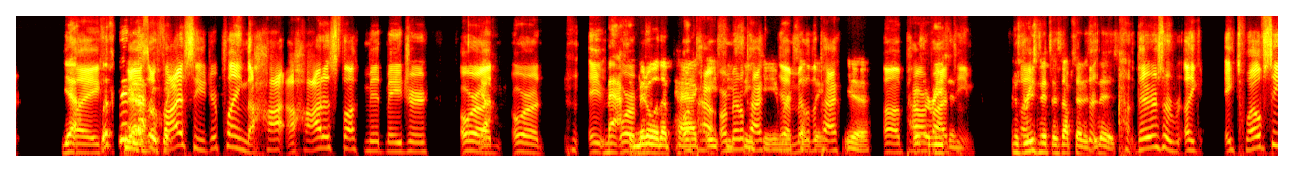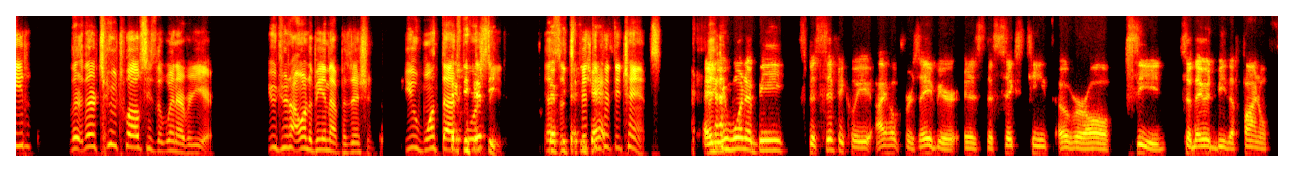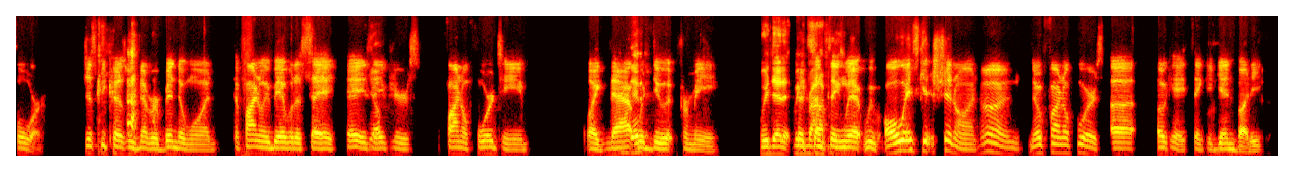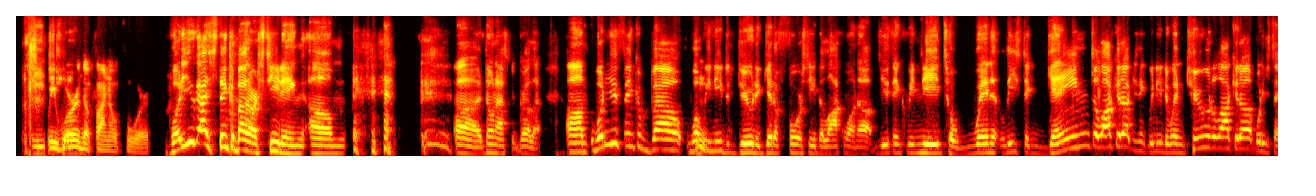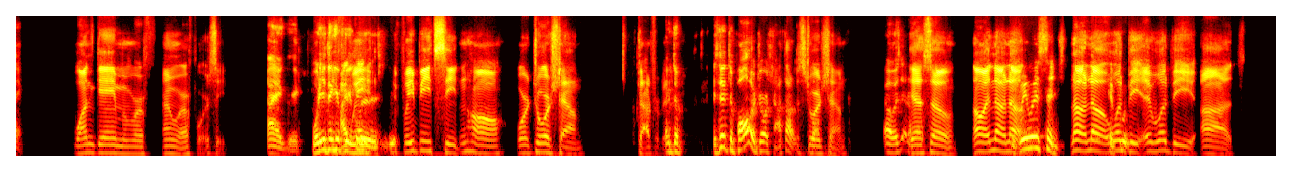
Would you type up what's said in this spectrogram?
Yeah, Like let's get into Yeah, that as real a quick. five seed, you're playing the hot a hot as fuck mid major or Yeah. a or a, a Massive. or a middle of the pack pow- ACC or middle pack- team. yeah, or middle of the pack. Yeah. uh, power five reason. team. There's a reason it's as upset as it is. There's a like a 12 seed. There, there are two 12 seeds that win every year. You do not want to be in that position. You want that 50-50. four seed. Yes, it's 50-50 50 chance. 50 chance. And you want to be specifically, I hope for Xavier, is the 16th overall seed. So they would be the final four, just because we've never been to one to finally be able to say, hey, Yep. Xavier's final four team. Like that would it. do it for me. We did it. We It's can round something that we've always get shit on. Oh, no final fours. Uh, okay, think again, buddy. We were the final four. What do you guys think about our seating? Um, uh, don't ask a girl that. Um, what do you think about what Hmm. we need to do to get a four seed to lock one up? Do you think we need to win at least a game to lock it up? Do you think we need to win two to lock it up? What do you think? One game and we're and we're a four seed. I agree. What do you think if I we think- lose? If we beat Seton Hall or Georgetown, God forbid, De- Is it DePaul or Georgetown? I thought it was it's Georgetown. Oh, is it? Yeah. So oh no If no we lose to no no it would we- be it would be uh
